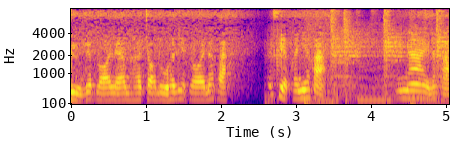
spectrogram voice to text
ดื่มเรียบร้อยแล้วนะคะ เจาะรูให้เรียบร้อยนะคะให้เสียบแค่นี้ค่ะง่ายๆนะคะ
